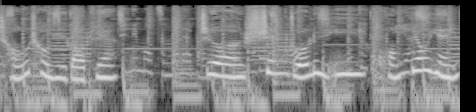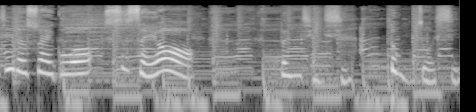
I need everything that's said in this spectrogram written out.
瞅瞅预告片，这身着绿衣、狂飙演技的帅哥是谁哦？分情戏、动作戏，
